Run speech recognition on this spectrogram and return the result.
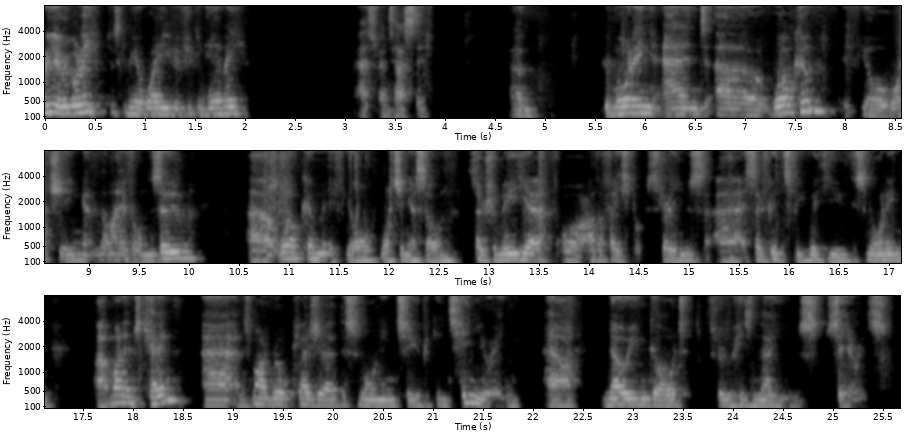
Morning, everybody. Just give me a wave if you can hear me. That's fantastic. Um, good morning and uh, welcome if you're watching live on Zoom. Uh, welcome if you're watching us on social media or other Facebook streams. Uh, so good to be with you this morning. Uh, my name's Ken, uh, and it's my real pleasure this morning to be continuing our Knowing God Through His Names series.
